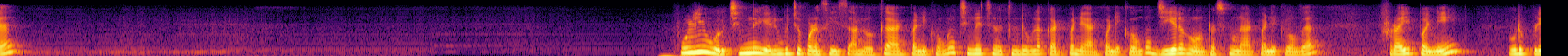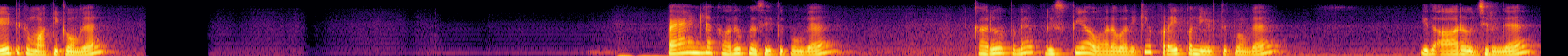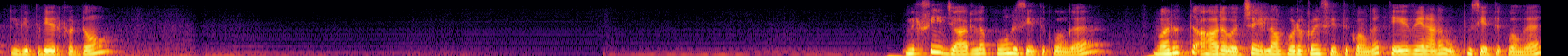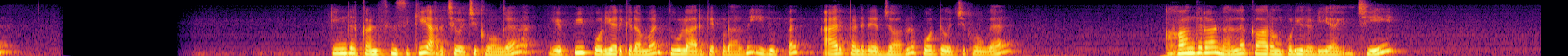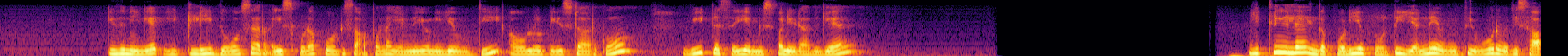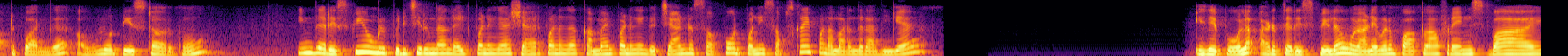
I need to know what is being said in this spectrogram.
புளி ஒரு சின்ன எலும்பிச்சை பழம் சைஸ் அளவுக்கு ஆட் பண்ணிக்கோங்க. சின்ன சின்ன துண்டுகளை கட் பண்ணி ஆட் பண்ணிக்கோங்க. ஜீரகம் ஒன்றரை ஸ்பூன் ஆட் பண்ணிக்கோங்க. ஃப்ரை பண்ணி ஒரு பிளேட்டுக்கு மாற்றிக்கோங்க பேனில் கருவேப்பிலை சேர்த்துக்கோங்க. கருவேப்பிலை கிறிஸ்பியாக வர வரைக்கும் ஃப்ரை பண்ணி எடுத்துக்கோங்க. இது ஆற வச்சுருங்க. இது இப்படி இருக்கட்டும். மிக்சி ஜாரில் பூண்டு சேர்த்துக்கோங்க. வறுத்து ஆற வச்ச எல்லா பொருட்களையும் சேர்த்துக்கோங்க. தேவையான உப்பு சேர்த்துக்கோங்க. இந்த கன்சிஸ்டன்சிக்கு அரைச்சி வச்சுக்கோங்க. எப்பயும் பொடி அரைக்கிற மாதிரி தூளாக அரைக்கக்கூடாது. இது இப்போ ஏர் கண்டெய்னர் ஜாரில் போட்டு வச்சுக்கோங்க. ஆந்திரா நல்ல காரம் பொடி ரெடி ஆயிடுச்சு. இது நீங்கள் இட்லி தோசை ரைஸ் கூட போட்டு சாப்பிட்லாம். எண்ணெயோ நெய்யோ ஊற்றி அவ்வளோ டேஸ்ட்டாக இருக்கும். வீட்டில் செய்ய மிஸ் பண்ணிடாதீங்க. இட்லியில் இந்த பொடியை போட்டு எண்ணெயை ஊற்றி ஊற வச்சு சாப்பிட்டு பாருங்கள் அவ்வளோ டேஸ்ட்டாக இருக்கும். இந்த ரெசிபி உங்களுக்கு பிடிச்சிருந்தால் லைக் பண்ணுங்கள் ஷேர் பண்ணுங்கள் கமெண்ட் பண்ணுங்கள் எங்கள் சேனலை சப்போர்ட் பண்ணி சப்ஸ்கிரைப் பண்ண மறந்துடாதீங்க. இதே போல் அடுத்த ரெசிபியில் உங்களை அனைவரும் பார்க்கலாம் ஃப்ரெண்ட்ஸ் பாய்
